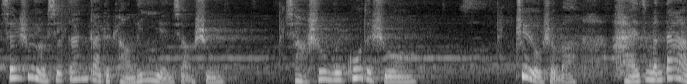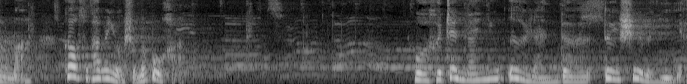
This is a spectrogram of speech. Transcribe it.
三叔有些尴尬的瞟了一眼小叔，小叔无辜的说：“这有什么？孩子们大了嘛，告诉他们有什么不好？”我和郑南英愕然的对视了一眼。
